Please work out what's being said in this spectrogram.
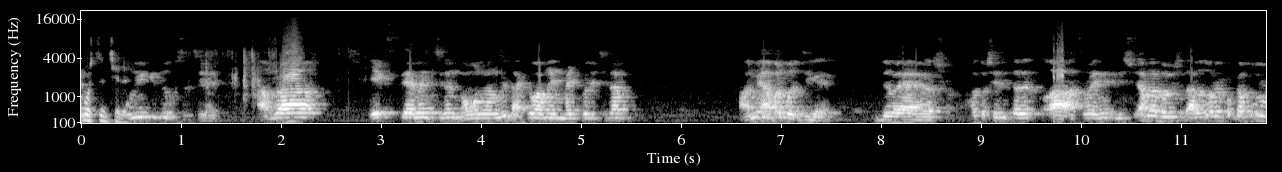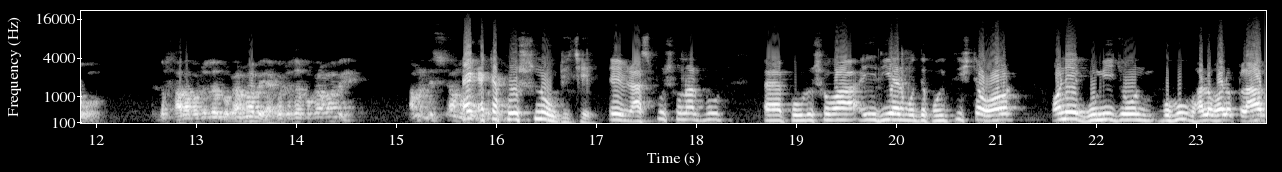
উপস্থিত ছিলেন। উনি কিন্তু উপস্থিত ছিলেন। আমরা এক্স চেয়ারম্যান ছিলেন কমল গাঙ্গুলি তাকেও আমরা ইনভাইট করেছিলাম। আমি আবার বলছি হয়তো সেদিন তাদের আশ্রয় নিশ্চয়ই আমরা ভবিষ্যতে আরও ধরনের প্রোগ্রাম করব। তো সারা বছরের প্রোগ্রাম হবে এক বছরের প্রোগ্রাম হবে। একটা প্রশ্ন উঠেছে। এই রাজপুর সোনারপুর পৌরসভা এরিয়ার মধ্যে পঁয়ত্রিশটা ওয়ার্ড অনেক গুণীজন বহু ভালো ভালো ক্লাব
